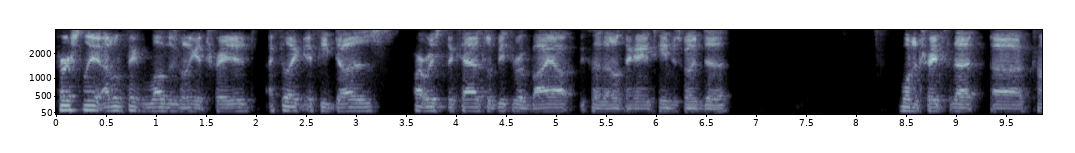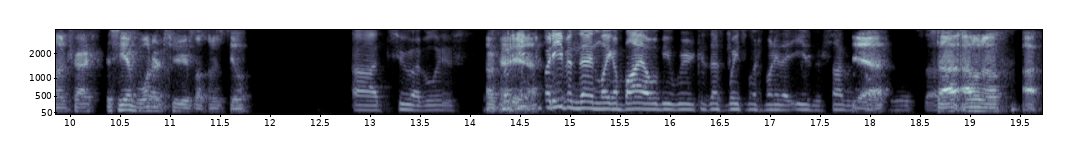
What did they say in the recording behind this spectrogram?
personally, I don't think Love is going to get traded. I feel like if he does part ways with the Cavs, it'll be through a buyout because I don't think any team is going to want to trade for that uh, contract. Does he have one or two years left on his deal? Uh, two, I believe. Okay, But, yeah. but even then, like a buyout would be weird because that's way too much money that either side would Yeah. So. So I, I don't know. Uh,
